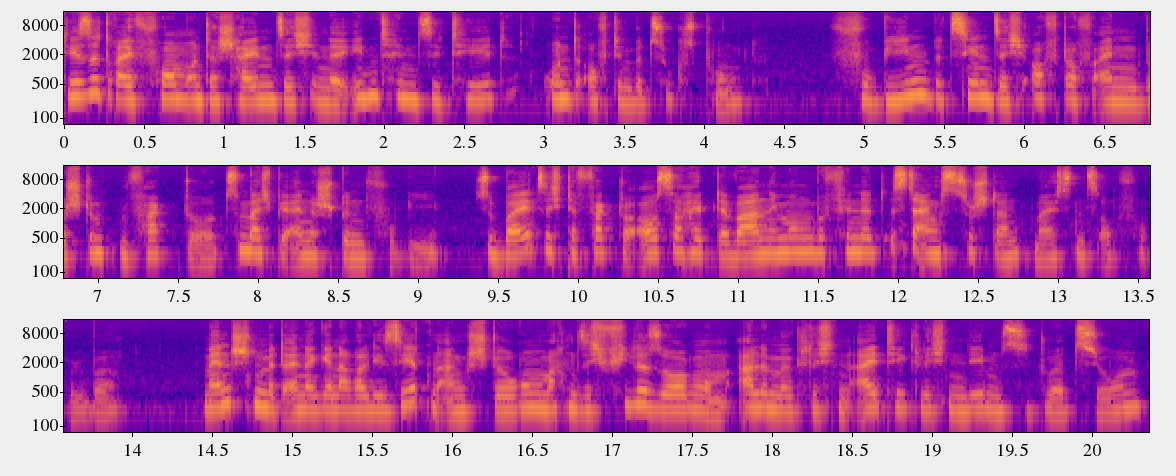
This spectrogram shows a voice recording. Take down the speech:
Diese drei Formen unterscheiden sich in der Intensität und auf den Bezugspunkt. Phobien beziehen sich oft auf einen bestimmten Faktor, zum Beispiel eine Spinnenphobie. Sobald sich der Faktor außerhalb der Wahrnehmung befindet, ist der Angstzustand meistens auch vorüber. Menschen mit einer generalisierten Angststörung machen sich viele Sorgen um alle möglichen alltäglichen Lebenssituationen,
